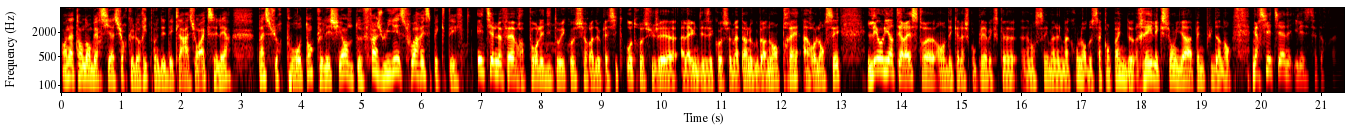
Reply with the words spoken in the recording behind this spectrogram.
En attendant, Bercy assure que le rythme des déclarations accélère, pas sûr pour autant que l'échéance de fin juillet soit respectée. Étienne Lefebvre pour l'édito Éco sur Radio Classique. Autre sujet à la une des échos ce matin, le gouvernement prêt à relancer l'éolien terrestre en décalage complet avec ce qu'a annoncé Emmanuel Macron lors de sa campagne de réélection il y a à peine plus d'un an. Merci Étienne, il est 7h13.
